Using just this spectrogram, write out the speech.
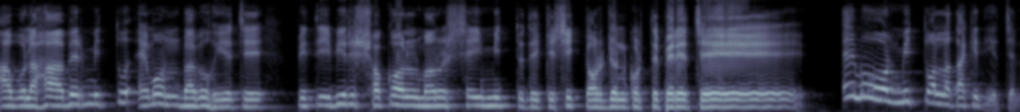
আবুল আহাবের মৃত্যু এমনভাবে হয়েছে, পৃথিবীর সকল মানুষ সেই মৃত্যু থেকে শিক্ষা অর্জন করতে পেরেছে। এমন মৃত্যু আল্লাহ তাকে দিয়েছেন।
